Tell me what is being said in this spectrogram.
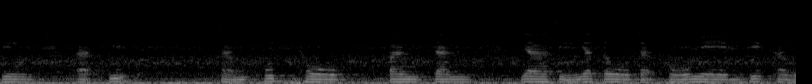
ธิงอภิสัมพุทโธ ปัญจัญญาสิงยโตจะโขเมพิกขเว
